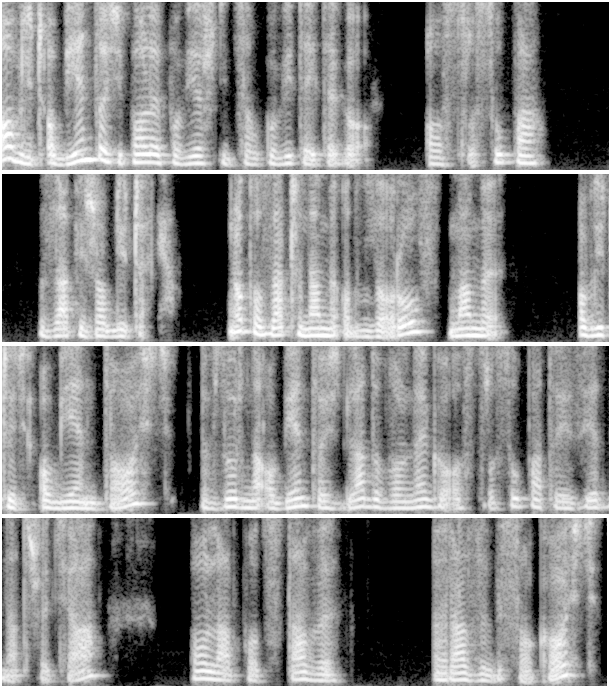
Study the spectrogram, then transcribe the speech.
Oblicz objętość i pole powierzchni całkowitej tego ostrosupa, zapisz obliczenia. No to zaczynamy od wzorów. Mamy obliczyć objętość. Wzór na objętość dla dowolnego ostrosupa to jest 1 trzecia pola podstawy razy wysokość,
